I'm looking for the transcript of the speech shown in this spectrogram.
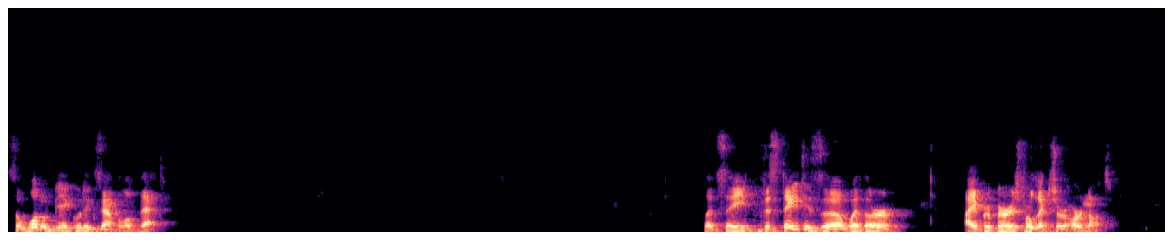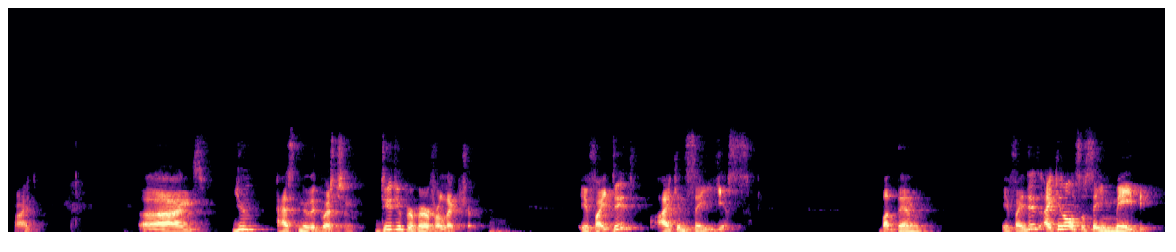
So what would be a good example of that? Let's say the state is uh, whether I prepared for lecture or not right? and you asked me the question, did you prepare for lecture? If I did, I can say yes. But then, if I did, I can also say maybe.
